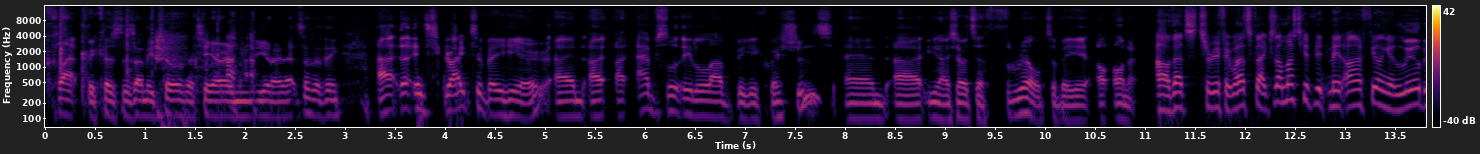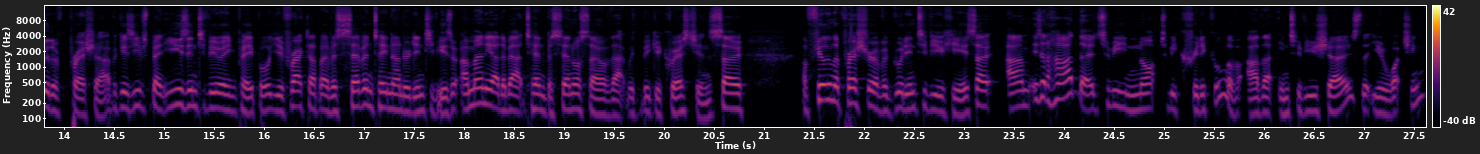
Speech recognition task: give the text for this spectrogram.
clap because there's only two of us here and you know that sort of thing uh, it's great to be here and I, I absolutely love bigger questions and uh, you know so it's a thrill to be on it oh that's terrific well that's great because i must admit i'm feeling a little bit of pressure because you've spent years interviewing people you've racked up over 1700 interviews i'm only at about 10% or so of that with bigger questions so I'm feeling the pressure of a good interview here. So, um, is it hard though to be not to be critical of other interview shows that you're watching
